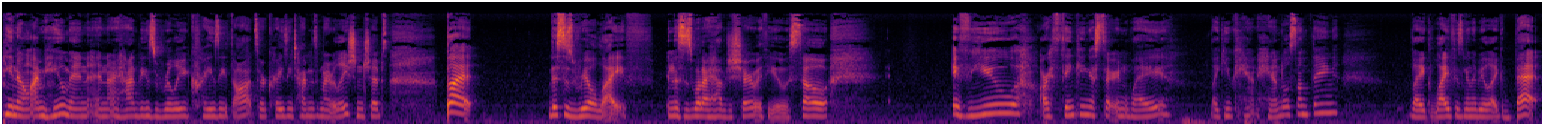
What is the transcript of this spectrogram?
you know, I'm human and I had these really crazy thoughts or crazy times in my relationships. But this is real life and this is what I have to share with you. So, if you are thinking a certain way, like you can't handle something, like life is going to be like, bet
